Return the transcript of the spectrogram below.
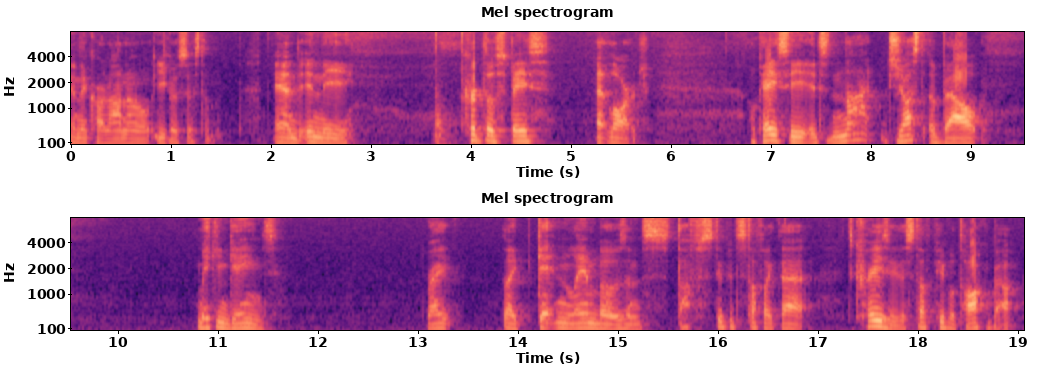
in the Cardano ecosystem and in the crypto space at large. Okay, see, it's not just about making gains, right? like getting Lambos and stuff, stupid stuff like that. It's crazy the stuff people talk about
